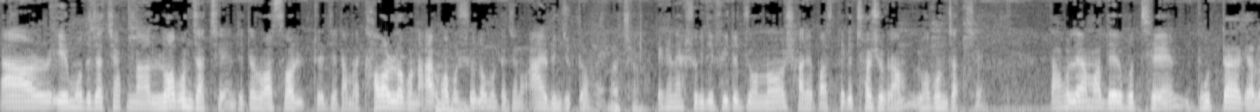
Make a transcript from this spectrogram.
আর এর মধ্যে যাচ্ছে আপনার লবণ যাচ্ছে যেটা র সল্ট যেটা আমরা খাওয়ার লবণ আর অবশ্যই লবণটা যেন আয়োডিন যুক্ত হয়। আচ্ছা। এখানে একশো কেজি ফিটের জন্য সাড়ে পাঁচ থেকে ছয়শো গ্রাম লবণ যাচ্ছে। তাহলে আমাদের হচ্ছে ভুট্টা গেল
